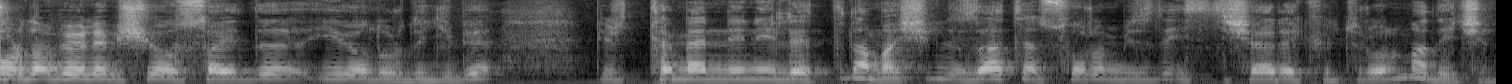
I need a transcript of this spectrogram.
orada böyle bir şey olsaydı iyi olurdu gibi bir temennini ilettin ama şimdi zaten sorun bizde istişare kültürü olmadığı için.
